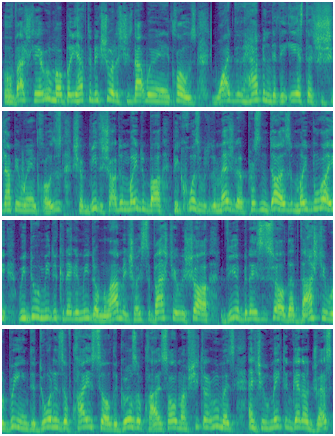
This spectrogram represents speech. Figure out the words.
but you have have to make sure that she's not wearing any clothes. Why did it happen that they asked that she should not be wearing clothes? Because with the measure that a person does, we do midah connected midah. Malamed Vashti Risha via Bnei Yisrael that Vashti would bring the daughters of Klal Yisrael, the girls of Klal Yisrael, Mafshita Rumas, and she would make them get undressed.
